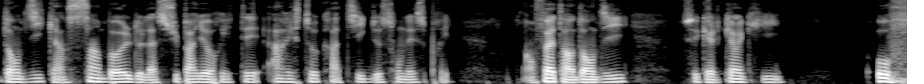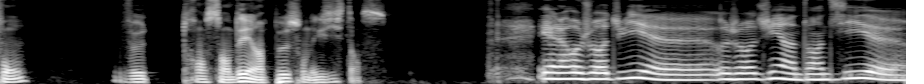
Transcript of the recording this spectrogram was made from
dandy qu'un symbole de la supériorité aristocratique de son esprit. En fait, un dandy, c'est quelqu'un qui, au fond, veut transcender un peu son existence. Et alors aujourd'hui, euh, aujourd'hui un dandy, euh,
